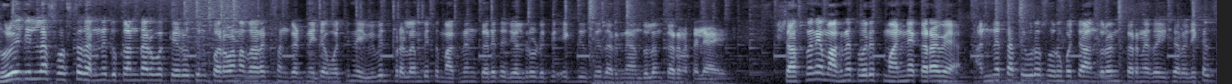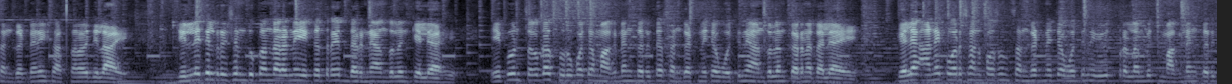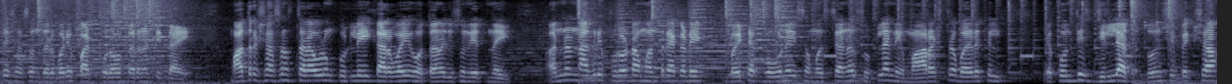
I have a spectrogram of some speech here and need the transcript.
धुळे जिल्हा स्वस्त धान्य दुकानदार व केरोसिन परवानाधारक संघटनेच्या वतीने विविध प्रलंबित मागण्यांकरिता जेलरोड येथे एक दिवसीय धरणे आंदोलन करण्यात आले आहे. शासनाने मागण्या त्वरित मान्य कराव्या अन्यथा तीव्र स्वरूपाचे आंदोलन करण्याचा इशारा देखील संघटनेने शासनाला दिला आहे. जिल्ह्यातील रेशन दुकानदारांनी एकत्र येत धरणे आंदोलन केले आहे. एकूण चौदा स्वरूपाच्या मागण्यांकरिता संघटनेच्या वतीने आंदोलन करण्यात आले आहे. गेल्या अनेक वर्षांपासून संघटनेच्या वतीने विविध प्रलंबित मागण्यांकरिता शासन दरबारी पाठपुरावा करण्यात येत आहे. मात्र शासन स्तरावरून कुठलीही कारवाई होताना दिसून येत नाही. अन्न नागरी पुरवठा मंत्र्याकडे बैठक होऊनही समस्या न सुटल्याने महाराष्ट्रभरातील एकोणतीस जिल्ह्यात दोनशेपेक्षा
